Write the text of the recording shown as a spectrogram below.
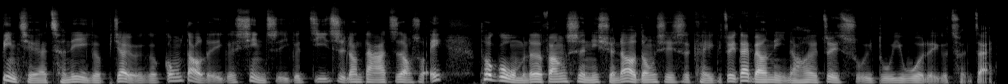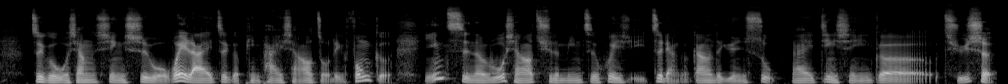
并且来成立一个比较有一个公道的一个性质一个机制，让大家知道说，诶，透过我们的方式，你选到的东西是可以最代表你，然后最属于独一无二的一个存在。这个我相信是我未来这个品牌想要走的一个风格，因此呢，我想要取的名字会以这两个刚刚的元素来进行一个取舍，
